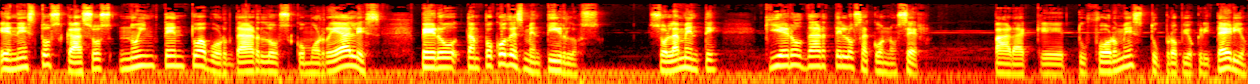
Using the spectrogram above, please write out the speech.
en estos casos no intento abordarlos como reales, pero tampoco desmentirlos. Solamente quiero dártelos a conocer, para que tú formes tu propio criterio.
